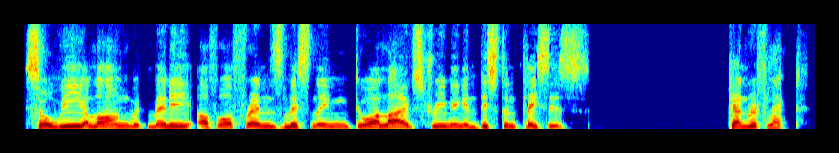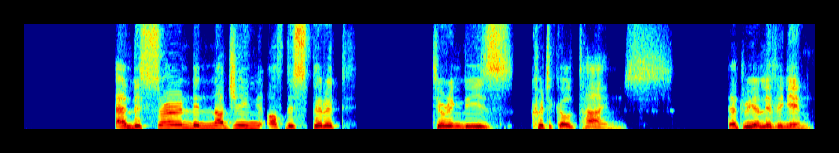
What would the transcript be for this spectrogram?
So we, along with many of our friends listening to our live streaming in distant places, can reflect and discern the nudging of the Spirit during these critical times that we are living in.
